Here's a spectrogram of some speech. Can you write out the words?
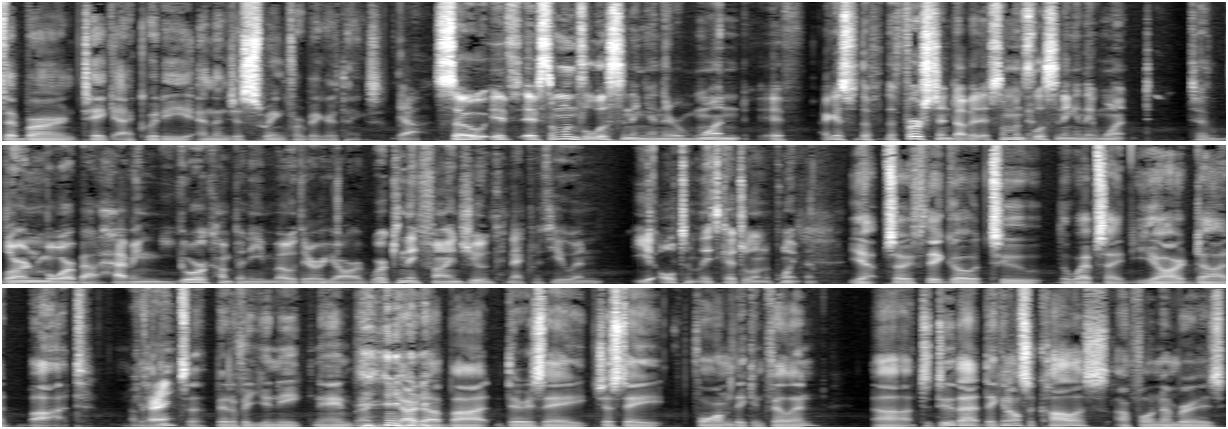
their burn, take equity, and then just swing for bigger things. Yeah. So if, if someone's listening and they're one, if I guess the, the first end of it, if someone's listening and they want to learn more about having your company mow their yard, where can they find you and connect with you and ultimately schedule an appointment? Yeah. So if they go to the website yard.bot, Okay. it's a bit of a unique name, but yard.bot, there's a just a form they can fill in. Uh, to do that, they can also call us. Our phone number is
